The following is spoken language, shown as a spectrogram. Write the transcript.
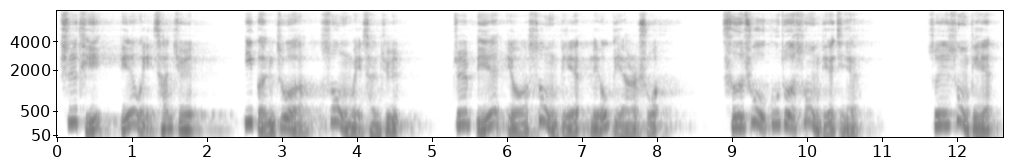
诗题《别韦参军》。一本作送韦参军之别有送别、留别二说，此处故作送别节，虽送别，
